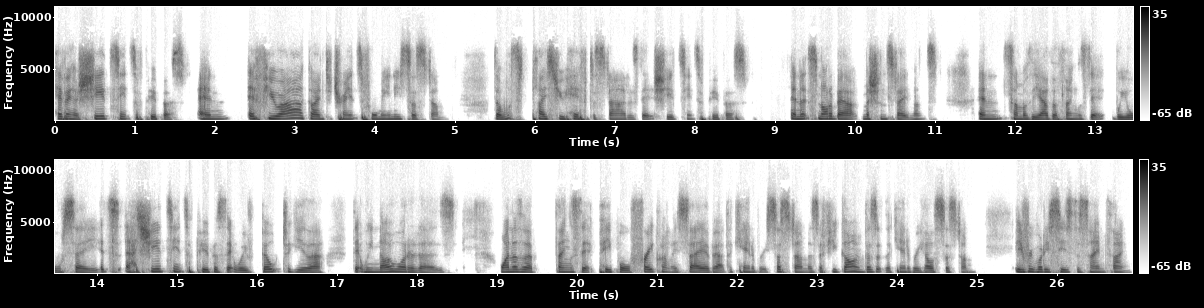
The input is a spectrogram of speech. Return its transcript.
having a shared sense of purpose. And if you are going to transform any system, the place you have to start is that shared sense of purpose. And it's not about mission statements and some of the other things that we all see. It's a shared sense of purpose that we've built together, that we know what it is. One of the things that people frequently say about the Canterbury system is if you go and visit the Canterbury health system, everybody says the same thing.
